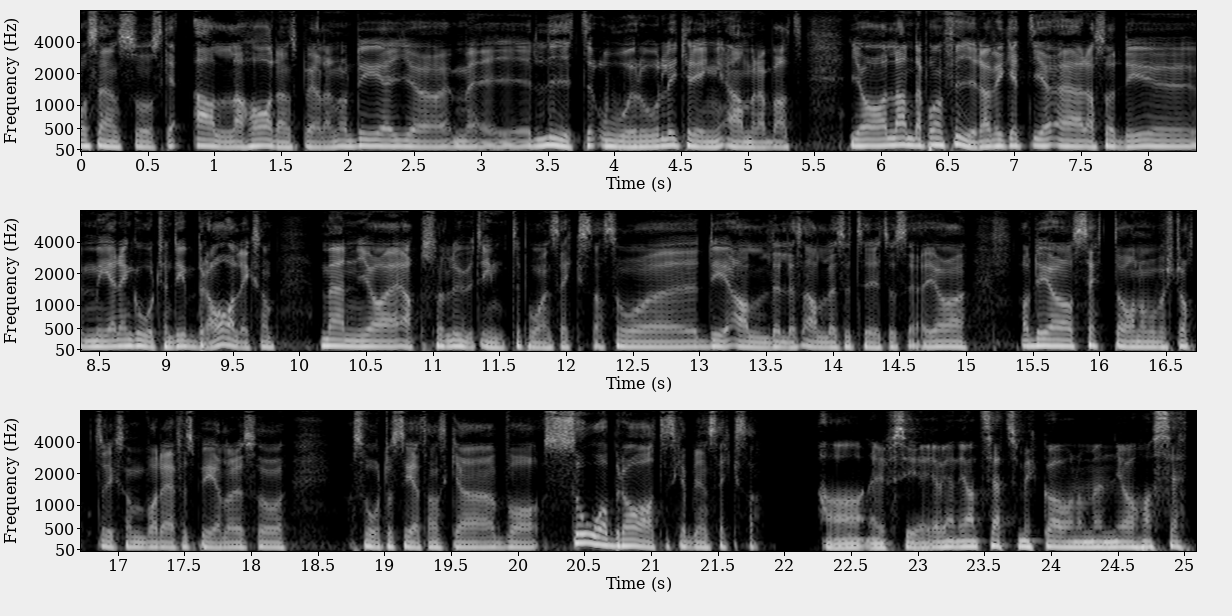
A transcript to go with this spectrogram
och sen så ska alla ha den spelaren och det gör mig lite orolig kring Amrabat. Jag landar på en fyra vilket jag är, alltså det är ju mer än godkänt, det är bra liksom. Men jag är absolut inte på en sexa så eh, det är alldeles, alldeles för tidigt att säga. Jag, av det jag har sett av honom och förstått liksom vad det är för spelare så svårt att se att han ska vara så bra att det ska bli en sexa. Ja, nej, vi får se. Jag, vet, jag har inte sett så mycket av honom, men jag har sett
